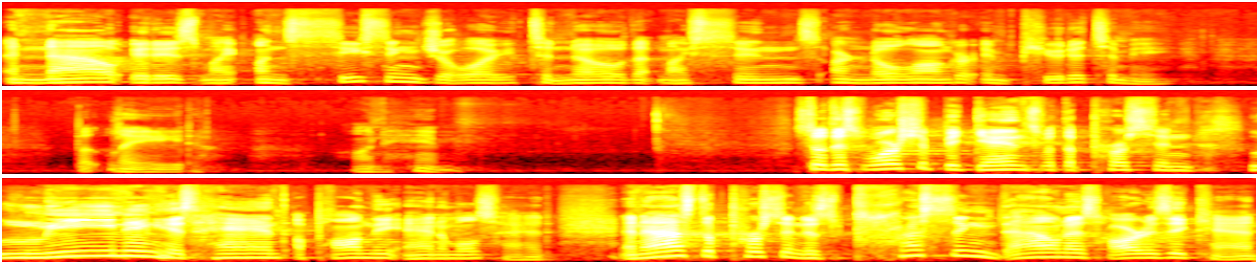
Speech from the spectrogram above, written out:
and now it is my unceasing joy to know that my sins are no longer imputed to me, but laid on him. So, this worship begins with the person leaning his hand upon the animal's head. And as the person is pressing down as hard as he can,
